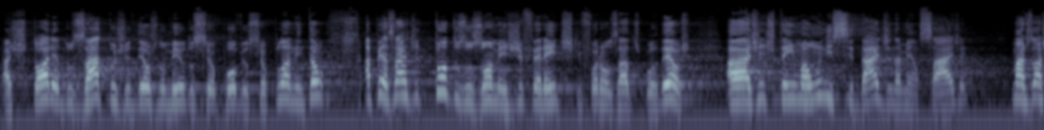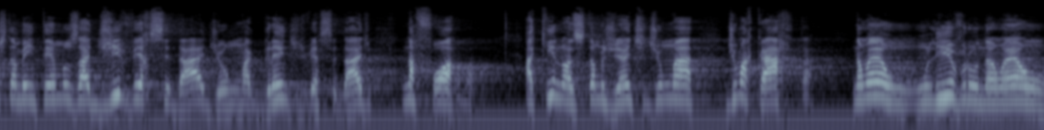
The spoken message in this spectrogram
a história dos atos de Deus no meio do seu povo e o seu plano. Então, apesar de todos os homens diferentes que foram usados por Deus, a gente tem uma unicidade na mensagem, mas nós também temos a diversidade, ou uma grande diversidade, na forma. Aqui nós estamos diante de uma, de uma carta. Não é um, um livro, não é um,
